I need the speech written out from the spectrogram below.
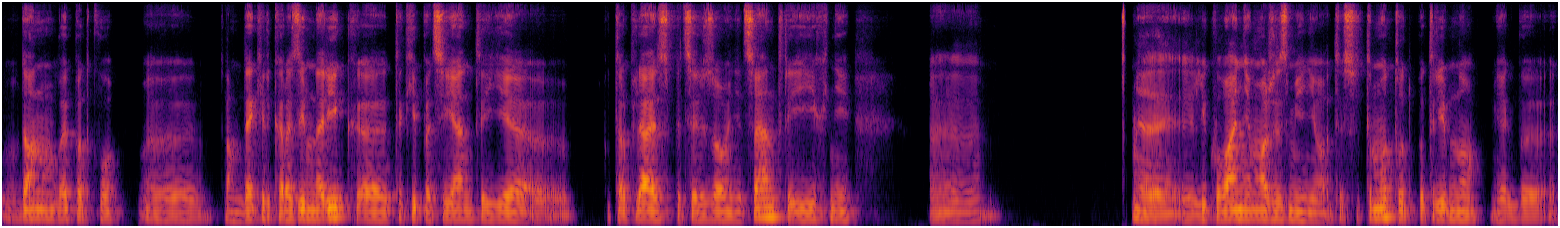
в даному випадку е, там декілька разів на рік е, такі пацієнти є, потрапляють в спеціалізовані центри, і їхні. Е, лікування може змінюватися. Тому тут потрібно якби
